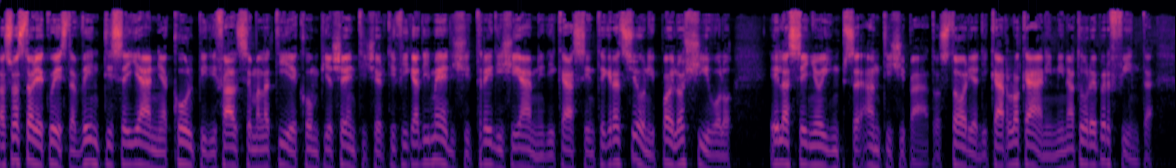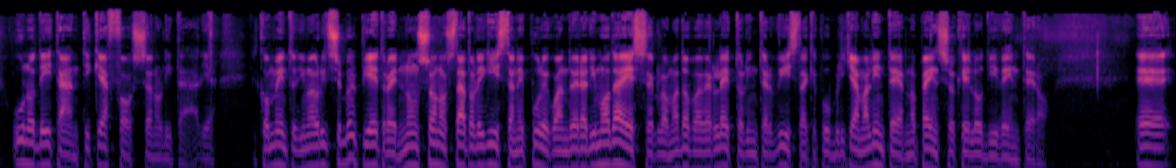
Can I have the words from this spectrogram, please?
la sua storia è questa: 26 anni a colpi di false malattie compiacenti certificati medici, 13 anni di casse integrazioni, poi lo scivolo e l'assegno INPS anticipato. Storia di Carlo Cani, minatore per finta, uno dei tanti che affossano l'Italia. Il commento di Maurizio Belpietro è: Non sono stato leghista neppure quando era di moda esserlo, ma dopo aver letto l'intervista che pubblichiamo all'interno penso che lo diventerò. Eh,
